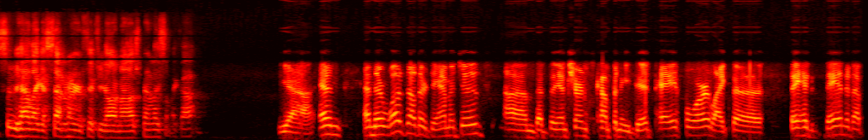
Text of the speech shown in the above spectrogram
So you had like a seven hundred fifty dollar mileage penalty, something like that. Yeah, and and there was other damages um, that the insurance company did pay for, like the they had they ended up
